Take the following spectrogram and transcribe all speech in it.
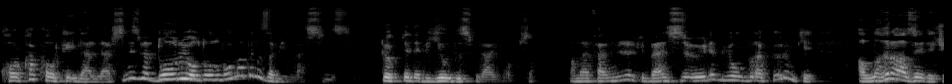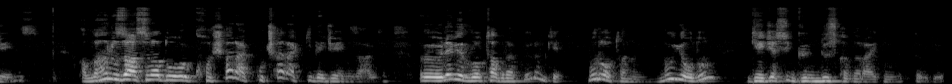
korka korka ilerlersiniz ve doğru yolda olup olmadığınızı da bilmezsiniz. Gökte de bir yıldız falan yoksa. Ama Efendimiz diyor ki ben size öyle bir yol bırakıyorum ki Allah'ı razı edeceğiniz, Allah'ın rızasına doğru koşarak, uçarak gideceğiniz abi. Öyle bir rota bırakıyorum ki bu rotanın, bu yolun gecesi gündüz kadar aydınlıktır diyor.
